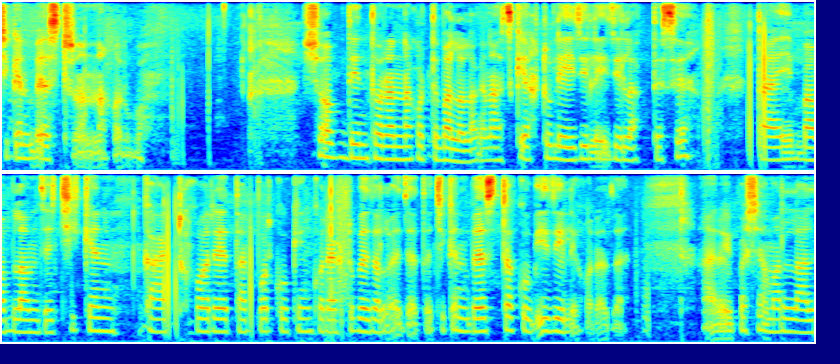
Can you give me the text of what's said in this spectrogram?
চিকেন বেস্ট রান্না করব। সব দিন তো রান্না করতে ভালো লাগে না। আজকে একটু লেজি লেজি লাগতেছে। তাই ভাবলাম যে চিকেন কাট করে তারপর কুকিং করে একটু বেজাল হয়ে যায়। তো চিকেন বেস্টটা খুব ইজিলি করা যায়। আর ওই পাশে আমার লাল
